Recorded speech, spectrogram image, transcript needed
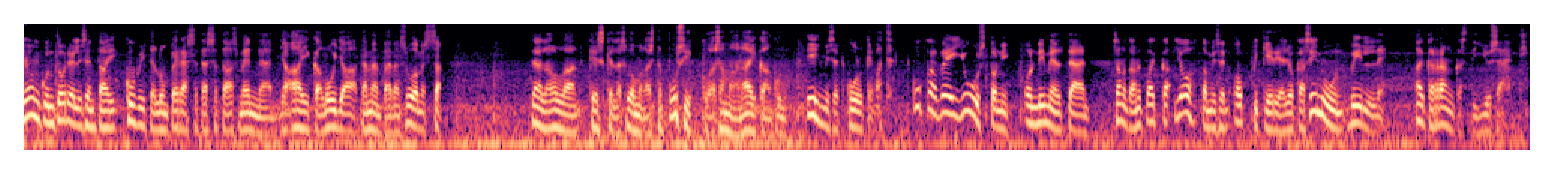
Jonkun todellisen tai kuvitellun perässä tässä taas mennään ja aika lujaa tämän päivän Suomessa. Täällä ollaan keskellä suomalaista pusikkoa samaan aikaan, kun ihmiset kulkevat. Kuka vei juustoni on nimeltään, sanotaan nyt vaikka johtamisen oppikirja, joka sinuun, Ville, aika rankasti jysähti.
